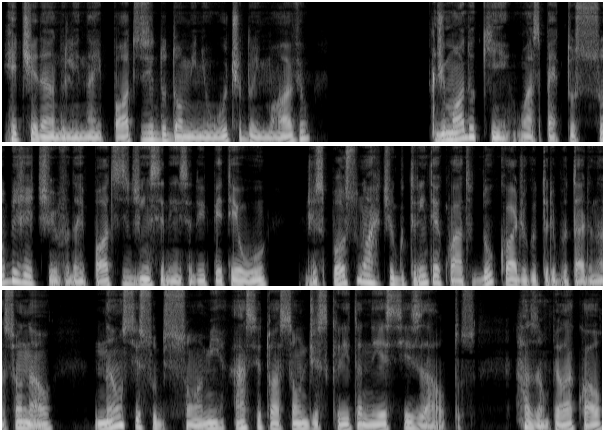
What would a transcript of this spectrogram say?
retirando-lhe, na hipótese do domínio útil do imóvel, de modo que o aspecto subjetivo da hipótese de incidência do IPTU, disposto no artigo 34 do Código Tributário Nacional, não se subsome à situação descrita nesses autos, razão pela qual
